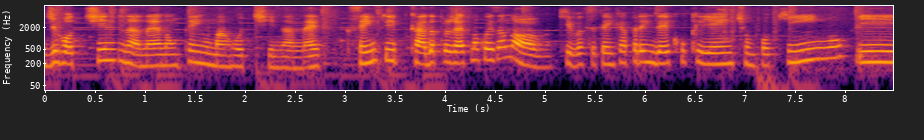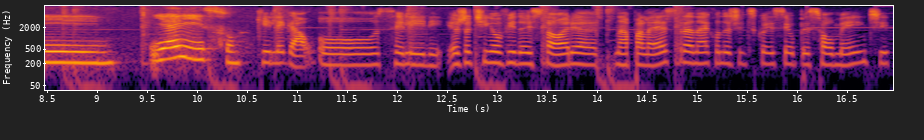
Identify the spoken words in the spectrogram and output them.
de rotina, né? Não tem uma rotina, né? Sempre cada projeto é uma coisa nova, que você tem que aprender com o cliente um pouquinho e e é isso. Que legal. Ô, Celine, eu já tinha ouvido a história na palestra, né? Quando a gente se conheceu pessoalmente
